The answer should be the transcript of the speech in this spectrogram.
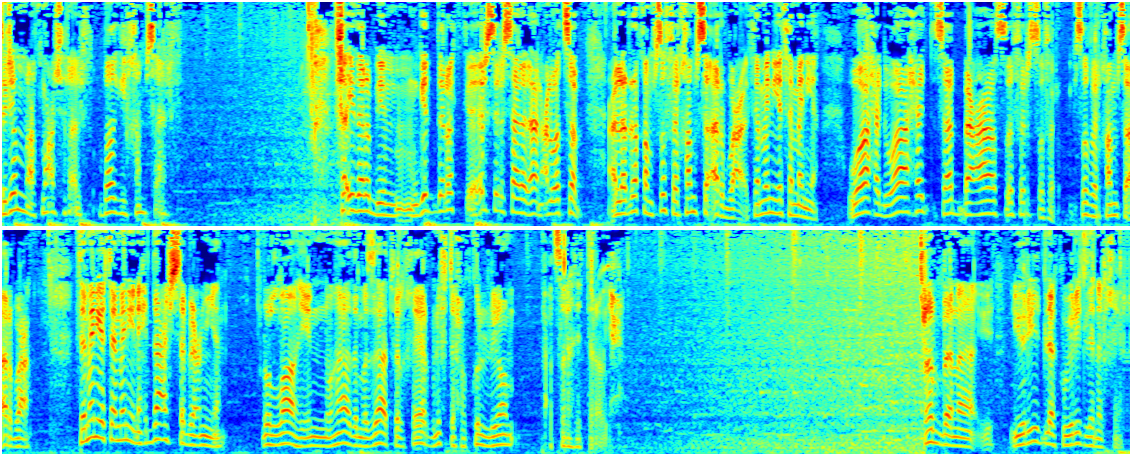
تجمع 12000 باقي 5000 فإذا ربي مقدرك ارسل رسالة الآن على الواتساب على الرقم صفر خمسة أربعة ثمانية ثمانية واحد واحد سبعة صفر صفر. صفر خمسة أربعة. ثمانية وثمانين أحد سبعمية. والله إنه هذا مزاد في الخير بنفتحه كل يوم بعد صلاة التراويح. ربنا يريد لك ويريد لنا الخير.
